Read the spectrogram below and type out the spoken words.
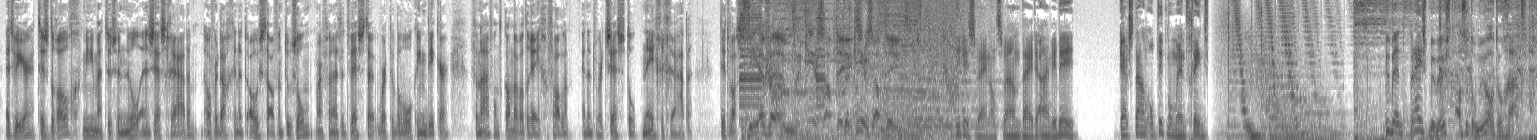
Het weer, het is droog, minima tussen 0 en 6 graden. Overdag in het oosten af en toe zon, maar vanuit het westen wordt de bewolking dikker. Vanavond kan er wat regen vallen en het wordt 6 tot 9 graden. Dit was ZFM, verkeersupdate. verkeersupdate. Dit is Wijnand Zwaan bij de ANWB. Er staan op dit moment geen... U bent prijsbewust als het om uw auto gaat.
